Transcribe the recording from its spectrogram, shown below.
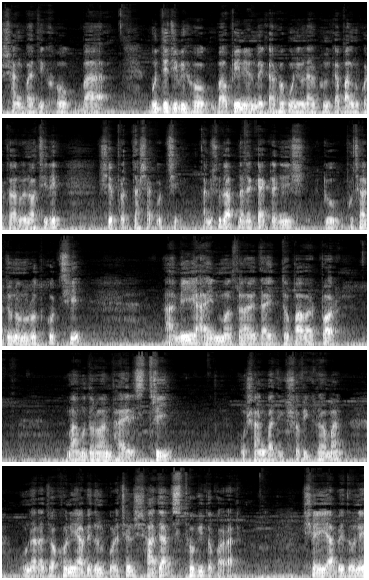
সাংবাদিক হোক বা বুদ্ধিজীবী হোক বা ওপিনিয়ন মেকার হোক, উনি ওনার ভূমিকা পালন করতে পারবেন অচিরে, সে প্রত্যাশা করছি। আমি শুধু আপনাদেরকে একটা জিনিস একটু বোঝার জন্য অনুরোধ করছি। আমি আইন মন্ত্রণালয়ের দায়িত্ব পাওয়ার পর মাহমুদুর রহমান ভাইয়ের স্ত্রী ও সাংবাদিক শফিক রহমান ওনারা যখনই আবেদন করেছেন সাজা স্থগিত করার। সেই আবেদনে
